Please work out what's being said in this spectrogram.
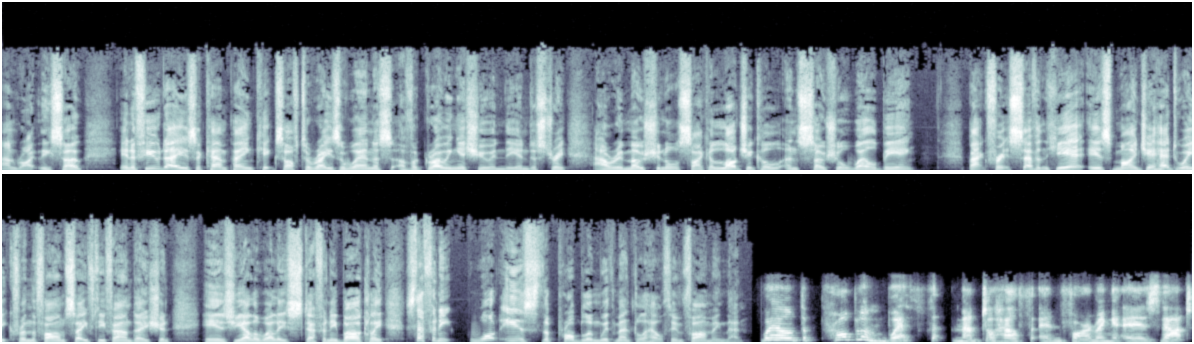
and rightly so. In a few days, a campaign kicks off to raise awareness of a growing issue in the industry our emotional, psychological, and social well being. Back for its seventh year is Mind Your Head Week from the Farm Safety Foundation. Here's Yellow Yellowelly's Stephanie Barclay. Stephanie, what is the problem with mental health in farming then? Well, the problem with mental health in farming is that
